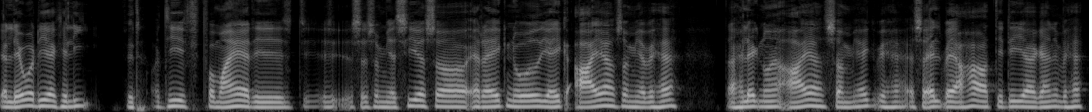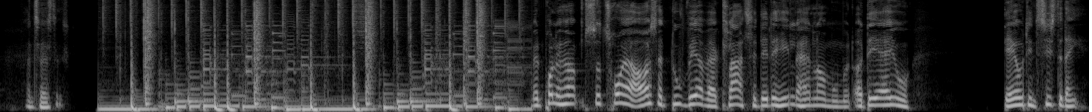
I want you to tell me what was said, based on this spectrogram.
Jeg laver det, jeg kan lide. Fedt. Og det, for mig er det, det så som jeg siger, så er der ikke noget, jeg ikke ejer, som jeg vil have. Der er heller ikke noget, jeg ejer, som jeg ikke vil have. Altså alt, hvad jeg har, det er det, jeg gerne vil have. Fantastisk. Men prøv lige at høre, så tror jeg også, at du er ved at være klar til det, det hele der handler om, Umut. Og det er jo, det er jo din sidste dag.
